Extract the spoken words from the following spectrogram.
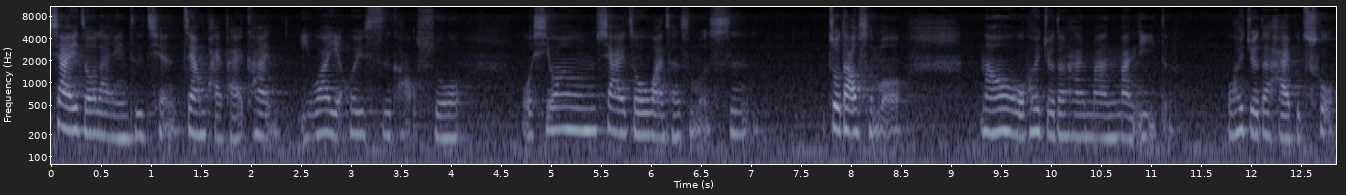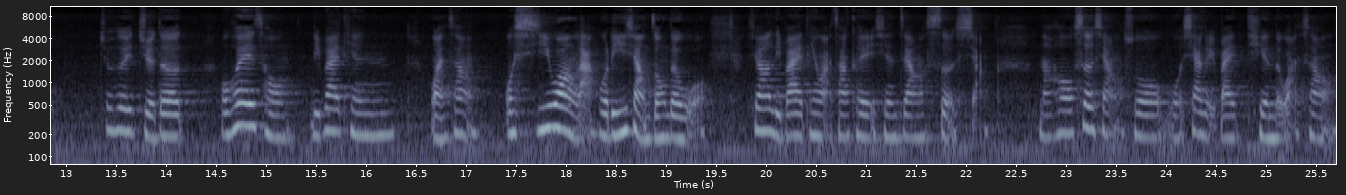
下一周来临之前，这样排排看以外，也会思考说，我希望下一周完成什么事，做到什么，然后我会觉得还蛮满意的，我会觉得还不错，就会觉得。我会从礼拜天晚上，我希望啦，我理想中的我，希望礼拜天晚上可以先这样设想，然后设想说我下个礼拜天的晚上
